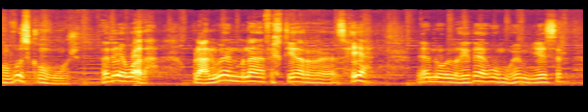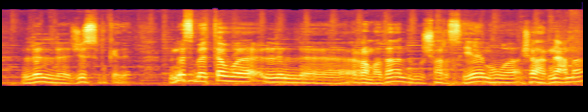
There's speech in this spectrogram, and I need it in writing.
اون كون هذا واضح. والعنوان منها في اختيار صحيح لأنه الغذاء هو مهم ياسر للجسم وكذا بالنسبة توا لرمضان وشهر الصيام هو شهر نعمة.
